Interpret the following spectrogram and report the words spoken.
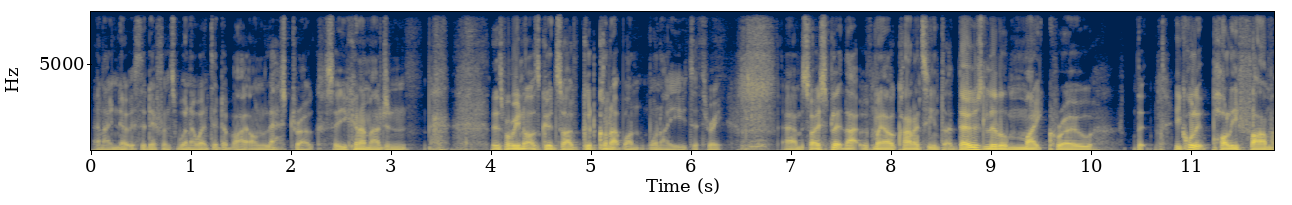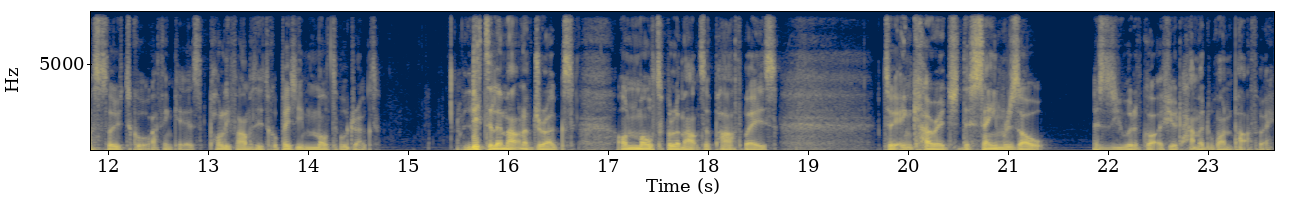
and I noticed the difference when I went to Dubai on less drugs. So you can imagine it's probably not as good. So I've good gone up one one IU to three. Um, so I split that with my L-carnitine. Those little micro you call it polypharmaceutical, I think it is polypharmaceutical, basically multiple drugs, little amount of drugs on multiple amounts of pathways to encourage the same result as you would have got if you'd hammered one pathway.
